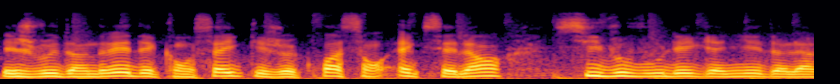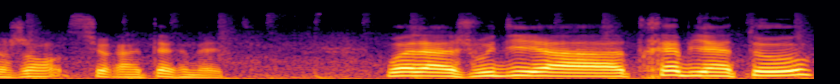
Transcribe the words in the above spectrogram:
et je vous donnerai des conseils qui je crois sont excellents si vous voulez gagner de l'argent sur internet. Voilà, je vous dis à très bientôt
